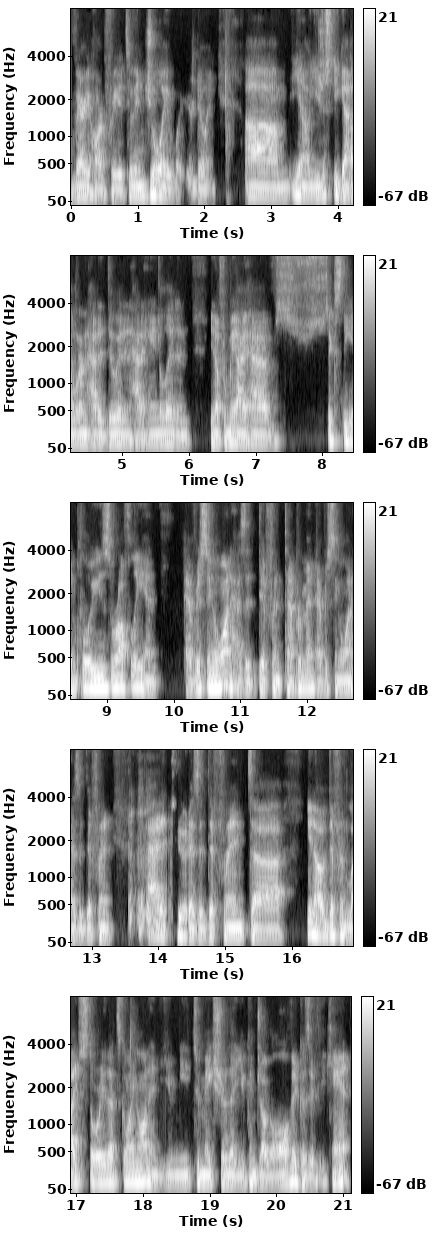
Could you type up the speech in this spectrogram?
very hard for you to enjoy what you're doing. Um, you know you just you got to learn how to do it and how to handle it. And you know for me i have 60 employees roughly and every single one has a different temperament. Every single one has a different attitude has a different uh, you know a different life story that's going on and you need to make sure that you can juggle all of it because if you can't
